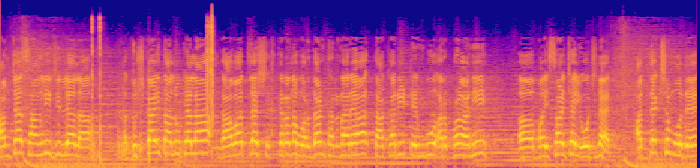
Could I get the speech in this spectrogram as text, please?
आमच्या सांगली जिल्ह्याला दुष्काळी तालुक्याला गावातल्या शेतकऱ्यांना वरदान ठरणाऱ्या ताकारी टेंबू अरफळ आणि म्हैसाळच्या योजना आहेत. अध्यक्ष महोदय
